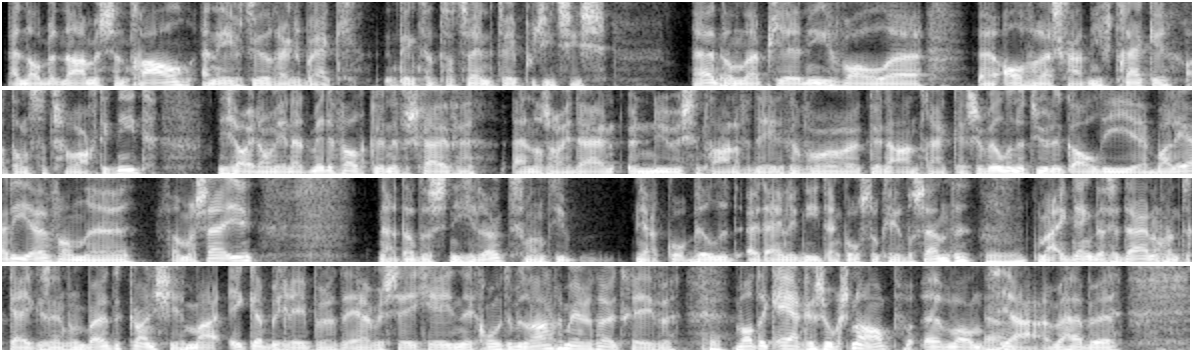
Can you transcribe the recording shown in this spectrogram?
En dan met name centraal en eventueel rechtsback. Ik denk dat dat zijn de twee posities. Hè, Dan heb je in ieder geval... eh, Alvarez gaat niet vertrekken. Althans, dat verwacht ik niet. Die zou je dan weer naar het middenveld kunnen verschuiven. En dan zou je daar een, nieuwe centrale verdediger voor eh, kunnen aantrekken. Ze wilden natuurlijk al die hè, van, eh, van Marseille. Nou, dat is niet gelukt, want die ja, wilde het uiteindelijk niet en kost ook heel veel centen. Maar ik denk dat ze daar nog aan te kijken zijn voor een buitenkansje. Maar ik heb begrepen dat de RWC geen grote bedragen meer gaat uitgeven. Wat ik ergens ook snap, eh, want ja, we hebben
